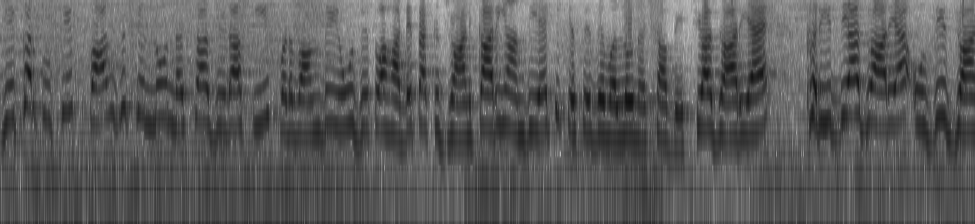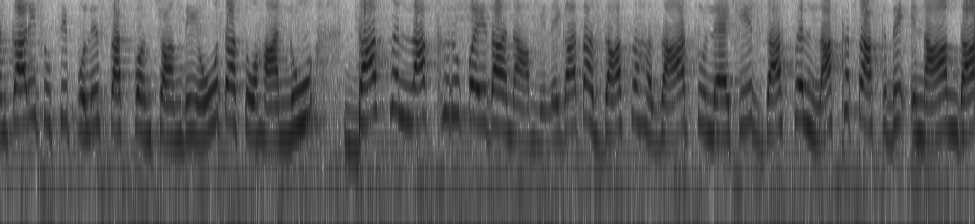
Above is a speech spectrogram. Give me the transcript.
ਜੇਕਰ ਤੁਸੀਂ 5 ਕਿਲੋ ਨਸ਼ਾ ਜਿਹੜਾ ਕਿ ਫੜਵਾਉਂਦੇ ਹੋ, ਜੇ ਤੁਹਾਡੇ ਤੱਕ ਜਾਣਕਾਰੀ ਆਂਦੀ ਹੈ ਕਿ ਕਿਸੇ ਦੇ ਵੱਲੋਂ ਨਸ਼ਾ ਵੇਚਿਆ ਜਾ ਰਿਹਾ ਹੈ, ਖਰੀਦਿਆ ਜਾ ਰਿਹਾ ਹੈ ਉਸ ਦੀ ਜਾਣਕਾਰੀ ਤੁਸੀਂ ਪੁਲਿਸ ਤੱਕ ਪਹੁੰਚਾਉਂਦੇ ਹੋ, ਤਾਂ ਤੁਹਾਨੂੰ 10 ਲੱਖ ਰੁਪਏ ਦਾ ਇਨਾਮ ਮਿਲੇਗਾ। ਤਾਂ 10000 ਤੋਂ ਲੈ ਕੇ 10 ਲੱਖ ਤੱਕ ਦੇ ਇਨਾਮ ਦਾ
